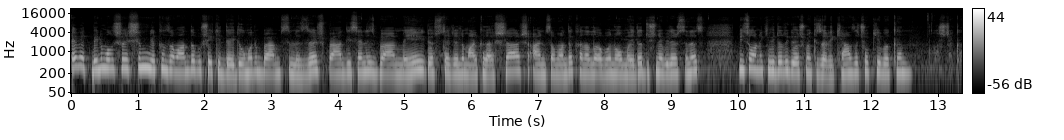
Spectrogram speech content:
Evet benim alışverişim yakın zamanda bu şekildeydi. Umarım beğenmişsinizdir. Beğendiyseniz beğenmeyi gösterelim arkadaşlar. Aynı zamanda kanala abone olmayı da düşünebilirsiniz. Bir sonraki videoda görüşmek üzere. Kendinize çok iyi bakın. Hoşçakalın.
